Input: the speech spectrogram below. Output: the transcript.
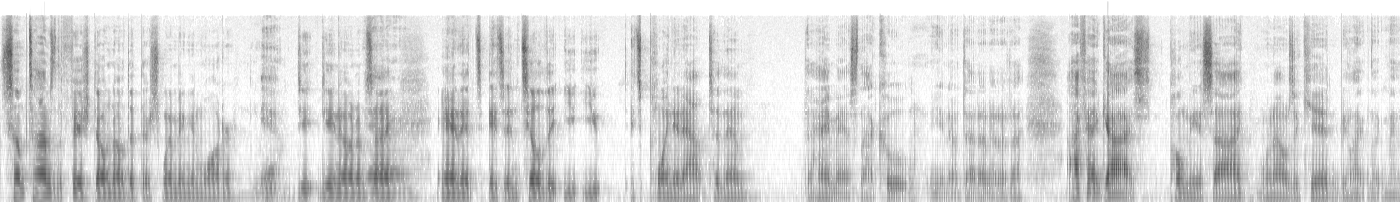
sometimes the fish don't know that they're swimming in water. Do- Yeah. Do, do you know what I'm Yeah, saying? right. And it's it's until that you, you it's pointed out to them that hey man, it's not cool. You know, da da da da da. I've had guys pull me aside when I was a kid and be like, look, man,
